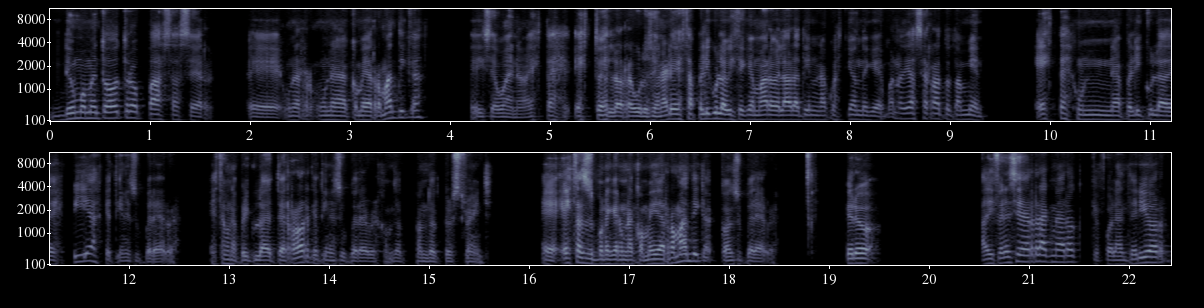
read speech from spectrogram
de un momento a otro pasa a ser eh, una, una comedia romántica, que dice, bueno, esta es- esto es lo revolucionario de esta película, viste que Marvel ahora tiene una cuestión de que, bueno, de hace rato también, esta es una película de espías que tiene superhéroes. Esta es una película de terror que tiene superhéroes con, con Doctor Strange. Eh, esta se supone que era una comedia romántica con superhéroes. Pero a diferencia de Ragnarok, que fue la anterior,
